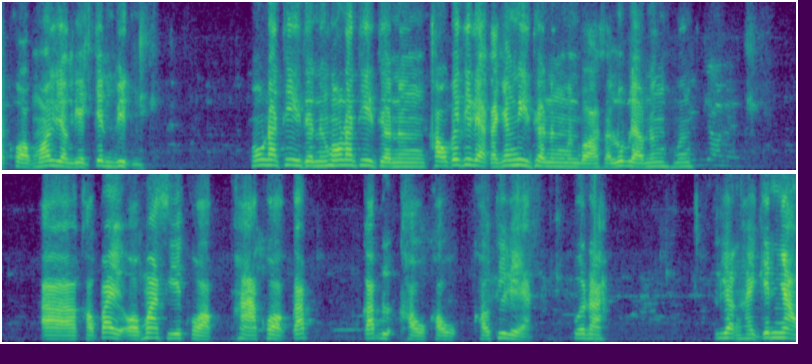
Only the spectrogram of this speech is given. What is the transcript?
กขอกหมอเรียกเรียกเจนวินหกนาทีเทื่อหนึ่งหกนาทีเทื่อหนึ่งเขาไปที่แรกก็ยังมีเทื่อหนึ่งมันบ่สรุปแล้วหนึ่งมึง อ่า เขาไปออกมาสีขอกหาขอกกับกับเขาเขาเขาที่แหลกเพื่อนนะเลี้ยงให้กินเหย่า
